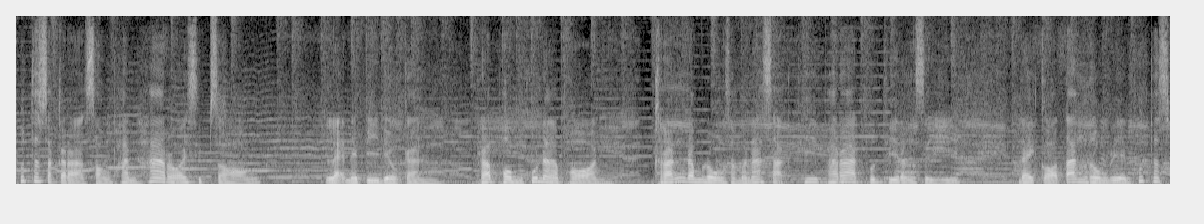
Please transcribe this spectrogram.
พุทธศักราช 2512 และในปีเดียวกัน พระพรหมคุณาภรณ์ครั้งดำรงสมณศักดิ์ที่พระราชพุทธิรังสี ได้ก่อตั้งโรงเรียนพุทธโส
